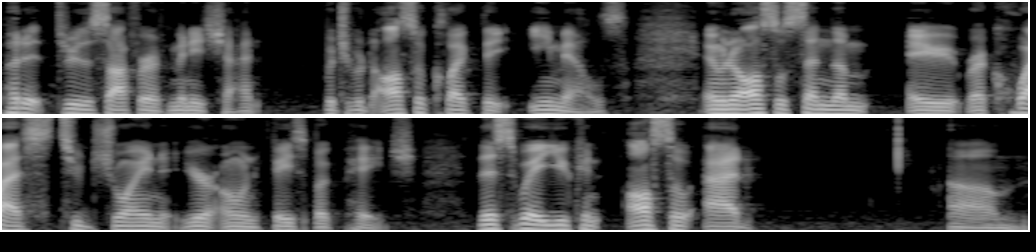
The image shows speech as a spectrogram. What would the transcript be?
put it through the software of ManyChat, which would also collect the emails and would also send them a request to join your own Facebook page. This way, you can also add um,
